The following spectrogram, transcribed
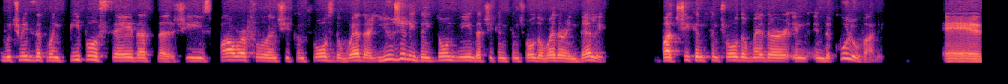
Which means that when people say that uh, she's powerful and she controls the weather, usually they don't mean that she can control the weather in Delhi, but she can control the weather in, in the Kulu Valley. Uh,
